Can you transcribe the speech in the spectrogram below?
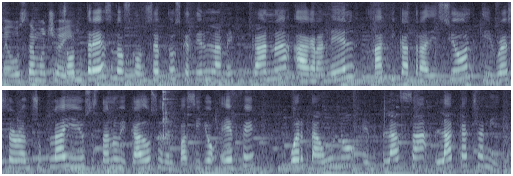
me gusta mucho ir. Son tres los conceptos que tiene la mexicana, a granel, mágica tradición y restaurant supply. Ellos están ubicados en el pasillo F, puerta 1, en Plaza La Cachanilla.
